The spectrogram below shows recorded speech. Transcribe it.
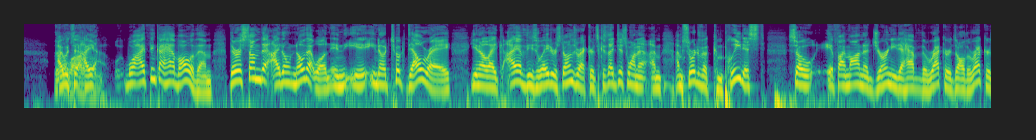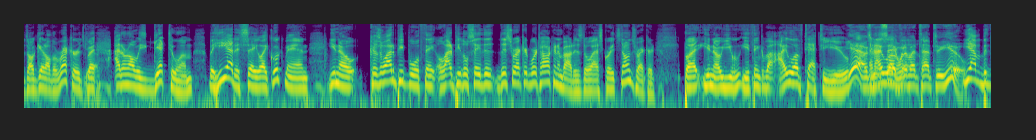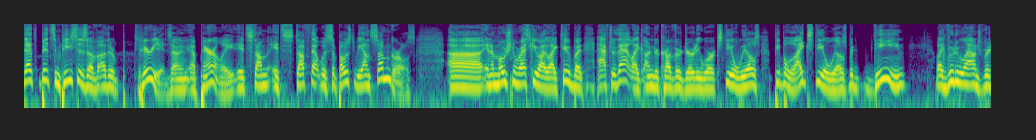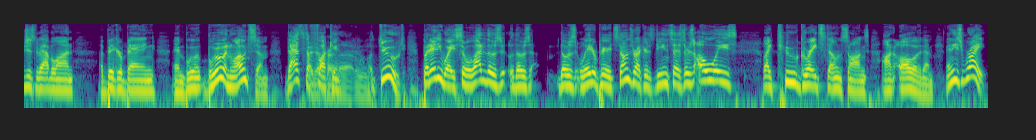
I would say I well, I think I have all of them. There are some that I don't know that well, and, and you know, it took Del Rey. You know, like I have these later Stones records because I just want to. I'm I'm sort of a completist. So if I'm on a journey to have the records, all the records, I'll get all the records, but I don't always get to them. But he had to say, like, look, man, you know, because a lot of people will think, a lot of people say that this record we're talking about is the last great Stones record. But you know, you you think about, I love Tattoo You. Yeah, I was and I say. love, what about Tattoo You? yeah, but that's bits and pieces of other periods. I mean, apparently, it's some it's stuff that was supposed to be on some girls. Uh, an emotional rescue I like too, but after that, like undercover, dirty work, steel wheels. People like steel wheels, but Dean, like Voodoo Lounge, Bridges to Babylon. A bigger bang and blue, blue and lonesome. That's the heard fucking that dude. But anyway, so a lot of those those those later period Stones records, Dean says there's always like two great stone songs on all of them, and he's right.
